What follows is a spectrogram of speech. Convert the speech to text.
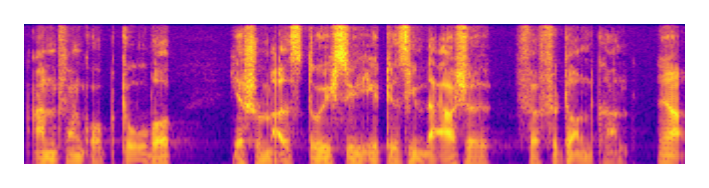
Anfang Oktober ja schon als durchsilierte Silage verfüttern kann. Ja.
